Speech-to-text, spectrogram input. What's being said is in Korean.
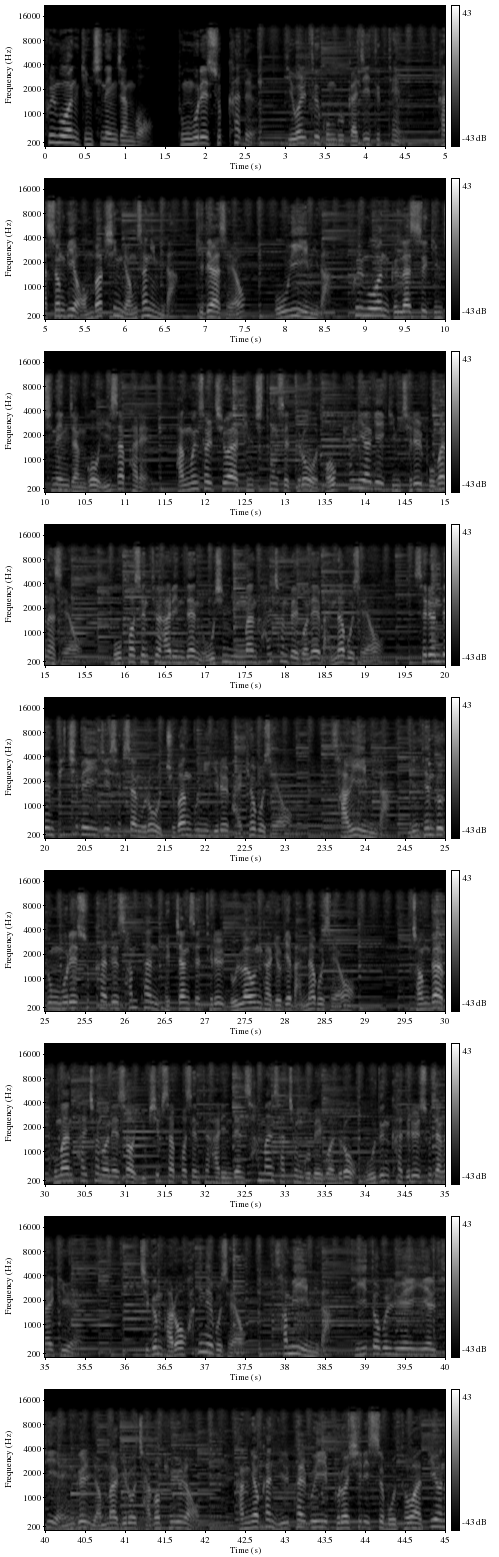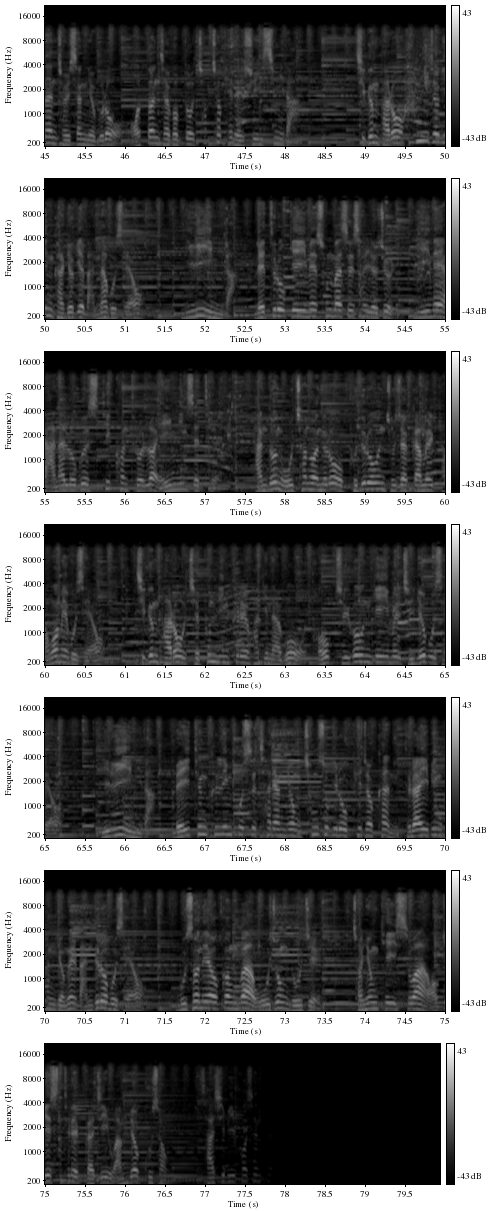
풀무원 김치냉장고, 동물의 숲 카드, 디월트 공구까지 득템, 가성비 언박싱 영상입니다. 기대하세요. 5위입니다. 풀무원 글라스 김치냉장고 148엔, 방문 설치와 김치통 세트로 더욱 편리하게 김치를 보관하세요. 5% 할인된 56만 8,100원에 만나보세요. 세련된 피치 베이지 색상으로 주방 분위기를 밝혀보세요. 4위입니다. 닌텐도 동물의 숲카드 3탄 100장 세트를 놀라운 가격에 만나보세요. 정가 98,000원에서 64% 할인된 34,900원으로 모든 카드를 소장할 기회. 지금 바로 확인해보세요. 3위입니다. DWAELT 앵글 연마기로 작업 효율 업. 강력한 1892 브러시리스 모터와 뛰어난 절삭력으로 어떤 작업도 척척해낼 수 있습니다. 지금 바로 합리적인 가격에 만나보세요. 2위입니다. 레트로 게임의 손맛을 살려줄 2인의 아날로그 스틱 컨트롤러 에이밍 세트. 단돈 5,000원으로 부드러운 조작감을 경험해보세요. 지금 바로 제품 링크를 확인하고 더욱 즐거운 게임을 즐겨보세요. 1위입니다. 메이튼 클린코스 차량용 청소기로 쾌적한 드라이빙 환경을 만들어보세요. 무선 에어건과 5종 노즐, 전용 케이스와 어깨 스트랩까지 완벽 구성. 42%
